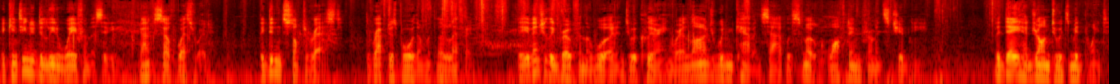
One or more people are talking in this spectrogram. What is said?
It continued to lead away from the city, back southwestward. They didn't stop to rest. The raptors bore them with little effort. They eventually broke from the wood into a clearing where a large wooden cabin sat with smoke wafting from its chimney. The day had drawn to its midpoint.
